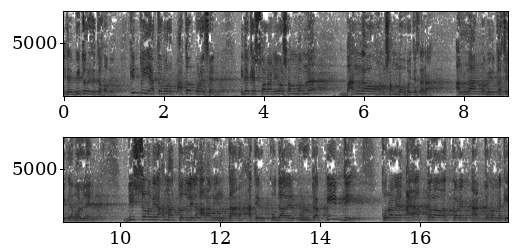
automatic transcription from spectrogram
এটার ভিতরে যেতে হবে। কিন্তু এত বড় পাথর পড়েছেন এটাকে সরানিও সম্ভব না, বাঙ্গাও সম্ভব হইতেছে না। আল্লাহ নবীর কাছে গিয়ে বললেন, বিশ্ব নবীর আহমাতুল্লিল আলামিন তার হাতের কুদালের উল্টা পিঠ দিয়ে কোরআনের আয়াত তালাওয়াত করেন আর যখন নাকি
